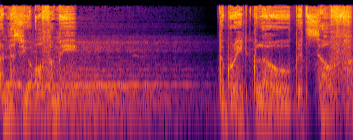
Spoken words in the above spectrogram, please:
unless you offer me the great globe itself.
